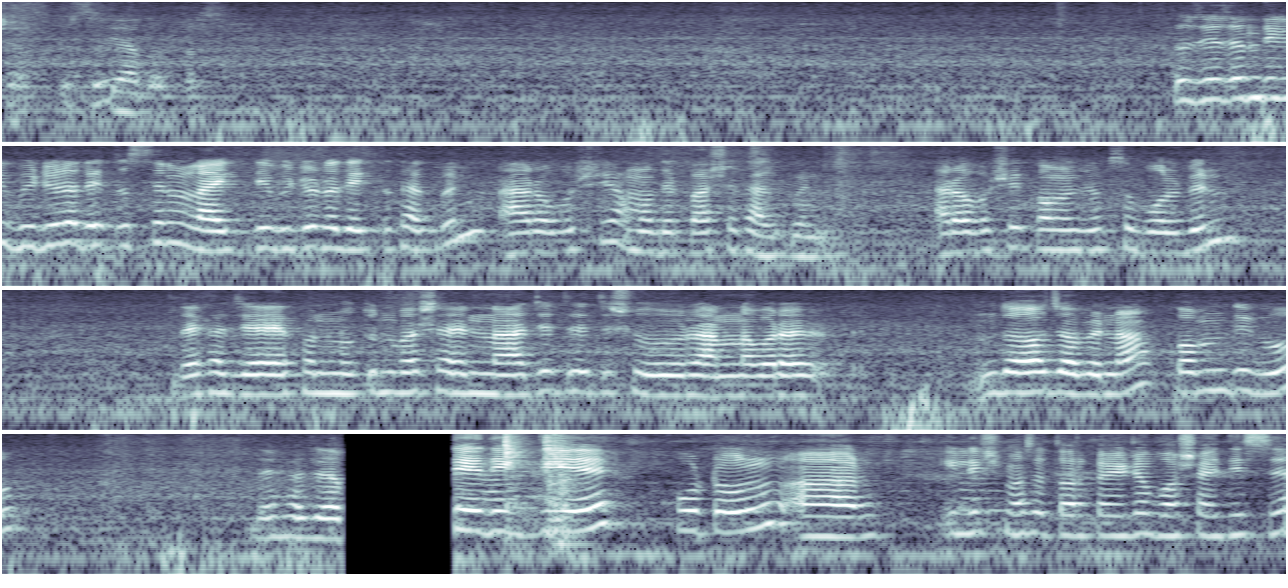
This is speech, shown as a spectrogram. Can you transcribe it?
সব কিছু। তো যে যেন দিকে ভিডিওটা দেখতেছেন লাইক দিয়ে ভিডিওটা দেখতে থাকবেন, আর অবশ্যই আমাদের পাশে থাকবেন। আর অবশ্যই কমেন্ট বক্সে বলবেন। দেখা যায় এখন নতুন বাসায় না যেতে যেতে রান্না বাড়ার দেওয়া যাবে না, কম দিব। দেখা যাবে এদিক দিয়ে পটল আর ইলিশ মাছের তরকারিটা বসাই দিছে।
